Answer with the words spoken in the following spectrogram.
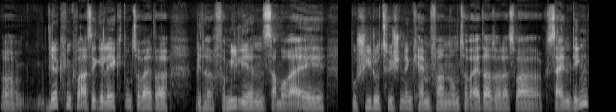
äh, Wirken quasi gelegt und so weiter. Wieder Familien, Samurai, Bushido zwischen den Kämpfern und so weiter. Also das war sein Ding.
